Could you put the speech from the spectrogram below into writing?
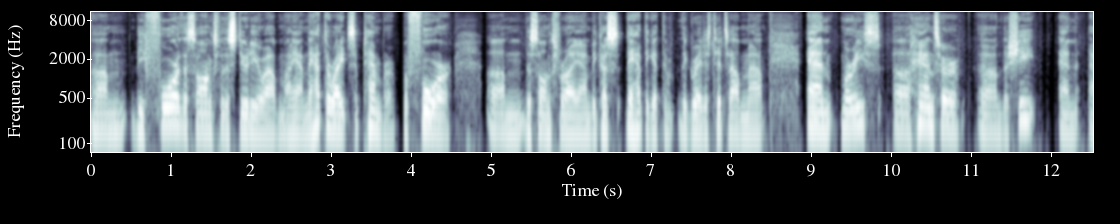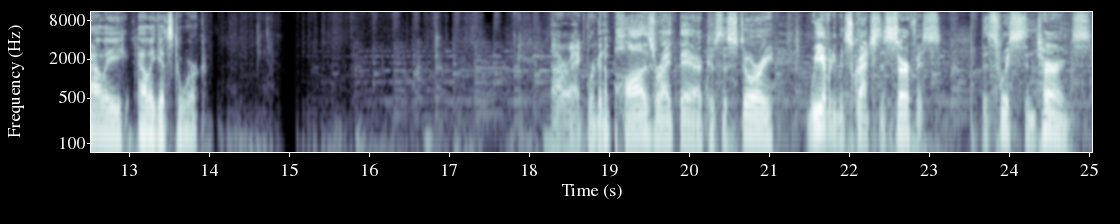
um, before the songs for the studio album I Am. They had to write September before um, the songs for I Am because they had to get the, the greatest hits album out. And Maurice uh, hands her uh, the sheet, and Allee Allee gets to work. All right, we're going to pause right there because the story, we haven't even scratched the surface, the twists and turns.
